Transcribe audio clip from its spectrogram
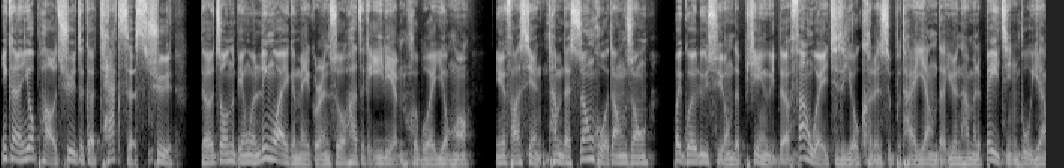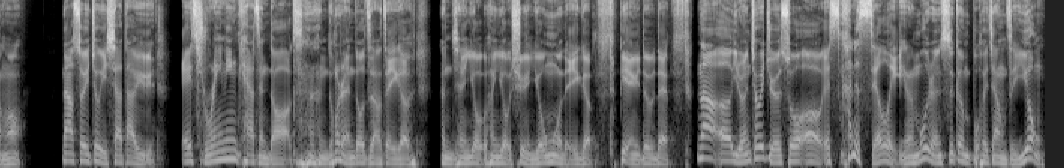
你可能又跑去这个 Texas 去德州那边问另外一个美国人说他这个 idiom 会不会用哦？你会发现他们在生活当中会规律使用的片语的范围其实有可能是不太一样的，因为他们的背景不一样哦。那所以就以下大雨，It's raining cats and dogs，很多人都知道这一个。很很有很有趣、很幽默的一个便语，对不对？那呃，有人就会觉得说，哦，it's kind of silly，因为母语人士根本不会这样子用。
